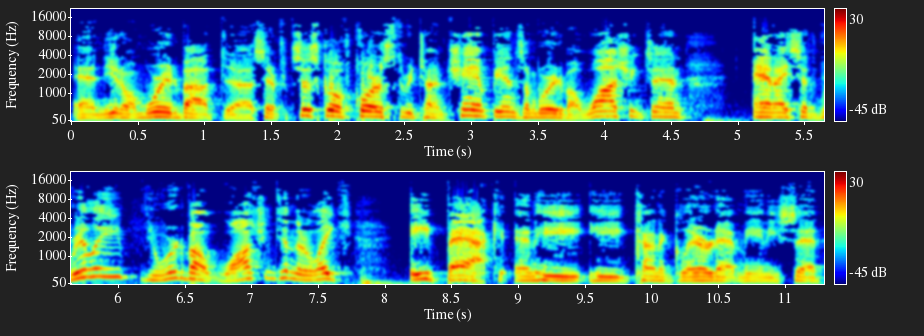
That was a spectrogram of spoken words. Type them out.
and you know, I'm worried about uh, San Francisco, of course, three time champions. I'm worried about Washington, and I said, really, you're worried about Washington? They're like eight back, and he he kind of glared at me, and he said.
